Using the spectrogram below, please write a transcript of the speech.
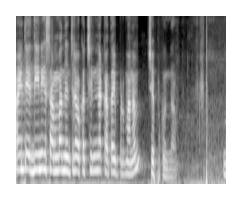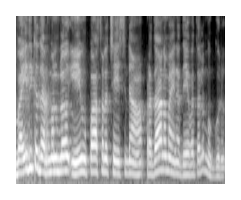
అయితే దీనికి సంబంధించిన ఒక చిన్న కథ ఇప్పుడు మనం చెప్పుకుందాం. వైదిక ధర్మంలో ఏ ఉపాసన చేసినా ప్రధానమైన దేవతలు ముగ్గురు.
